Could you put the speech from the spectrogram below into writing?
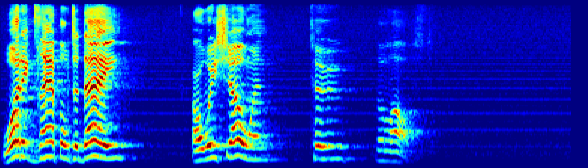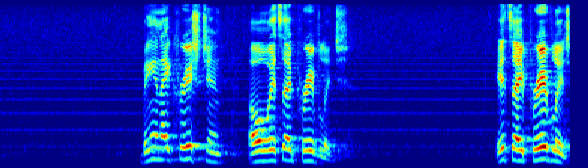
What example today are we showing to the lost? Being a Christian, oh, it's a privilege. It's a privilege.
